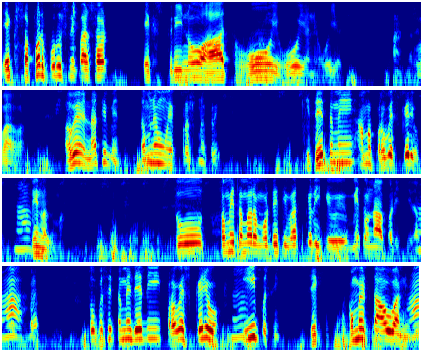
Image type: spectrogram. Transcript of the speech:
એક સફળ પુરુષની પાછળ એક સ્ત્રીનો હાથ હોય હોય અને હોય જ. વાહ વાહ. હવે નાથીબેન તમને હું એક પ્રશ્ન કરી કે જે તમે આમાં પ્રવેશ કર્યો ચેનલમાં તો તમે તમારા મોઢેથી વાત કરી કે મેં તો ના પાડી હતી રામભાઈ, બરાબર? તો પછી તમે જે દી પ્રવેશ કર્યો. ઈ પછી જે કમેન્ટ તો આવવાની છે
